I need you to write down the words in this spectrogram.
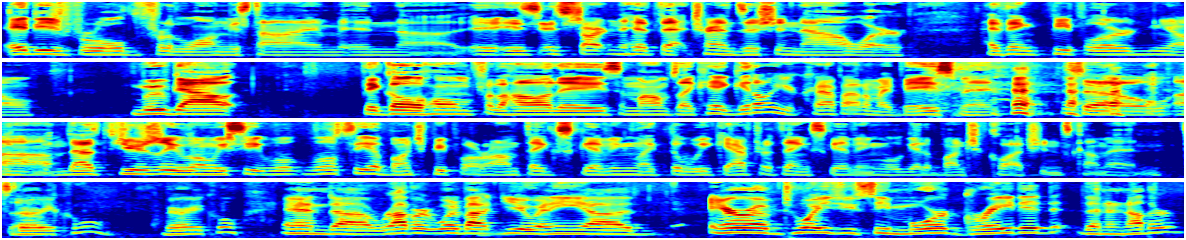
'80s ruled for the longest time, and uh, it's, it's starting to hit that transition now where I think people are you know moved out. They go home for the holidays, and mom's like, "Hey, get all your crap out of my basement." so um, that's usually when we see we'll, we'll see a bunch of people around Thanksgiving, like the week after Thanksgiving, we'll get a bunch of collections come in. So. Very cool. Very cool. And uh, Robert, what about you? Any uh, era of toys you see more graded than another?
